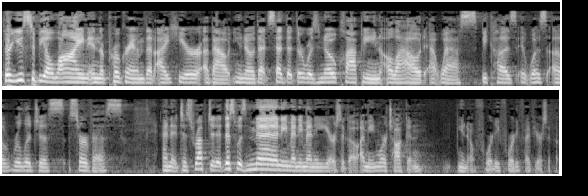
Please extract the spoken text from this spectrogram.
There used to be a line in the program that I hear about, you know, that said that there was no clapping allowed at Wes because it was a religious service and it disrupted it. This was many, many, many years ago. I mean, we're talking, you know, 40, 45 years ago.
